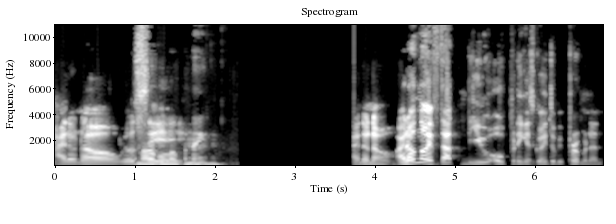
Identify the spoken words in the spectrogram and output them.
I don't know. We'll a normal see. opening. I don't know. I don't know if that new opening is going to be permanent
